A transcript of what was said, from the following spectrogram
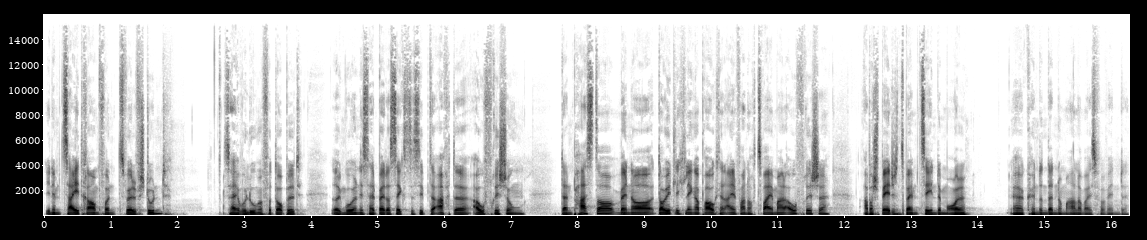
in einem Zeitraum von zwölf Stunden sein Volumen verdoppelt, irgendwo dann ist halt bei der sechste, siebte, achte Auffrischung, dann passt er. Wenn er deutlich länger braucht, dann einfach noch zweimal auffrischen. Aber spätestens beim zehnten Mal äh, könnt ihr ihn dann normalerweise verwenden.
